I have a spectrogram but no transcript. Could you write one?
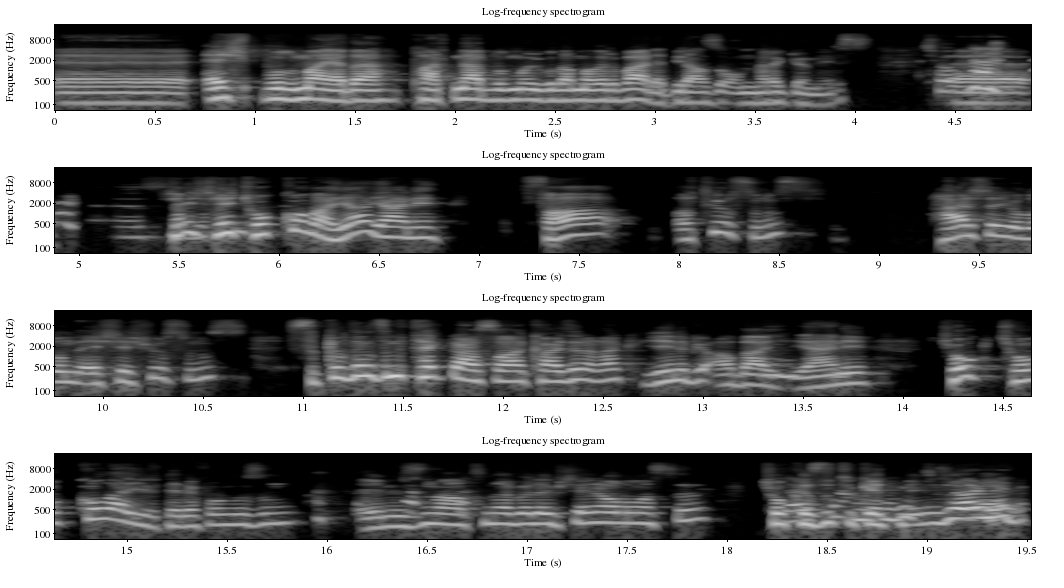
e, eş bulma ya da partner bulma uygulamaları var ya biraz da onlara gömeriz. Çok ee, şey, şey çok kolay ya yani sağ atıyorsunuz her şey yolunda eşleşiyorsunuz. Sıkıldınız mı tekrar sağa kaydırarak yeni bir aday. Yani çok çok kolay telefonunuzun elinizin altında böyle bir şeyin olması çok ya hızlı tüketmenizi. Görmedik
